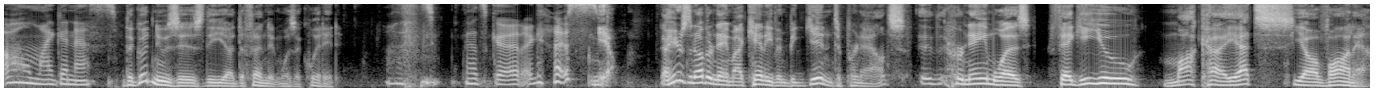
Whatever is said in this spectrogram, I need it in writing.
Oh my goodness. The good news is the uh, defendant was acquitted. That's That's good, I guess. Yeah. Now, here's another name I can't even begin to pronounce. Her name was Fegiu Makayetsyavana.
